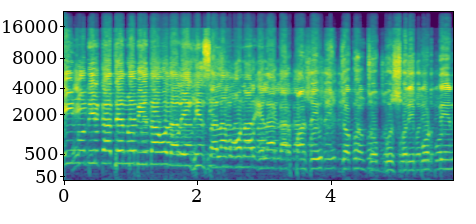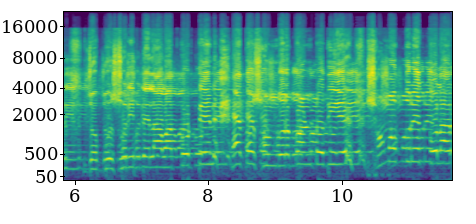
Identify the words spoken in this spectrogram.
এই নদীর কাছে নবী দাউদ আলাইহিস সালাম ওনার এলাকার পাশে যখন জব্বু শরীফ পড়তেন, জব্বু শরীফ তেলাওয়াত করতেন, এত সুন্দর কণ্ঠ দিয়ে সমুদ্রে তোলার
